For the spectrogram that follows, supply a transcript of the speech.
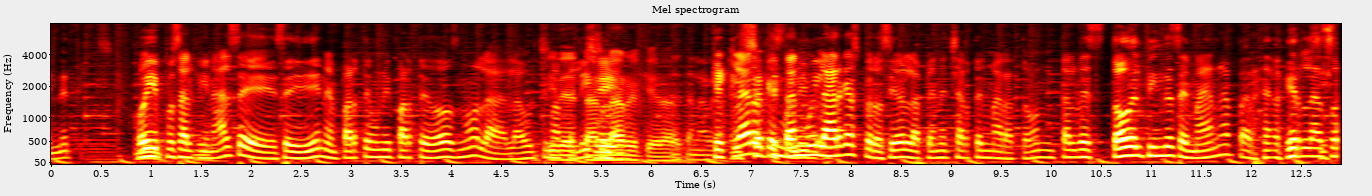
en Netflix. Oye, pues al final se, se dividen en parte 1 y parte 2, ¿no? La, la Sí, última de película. tan larga que era. Está tan larga. Que claro que están muy libro. largas, pero sí vale la pena echarte el maratón. Tal vez todo el fin de semana para ver Sí las está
